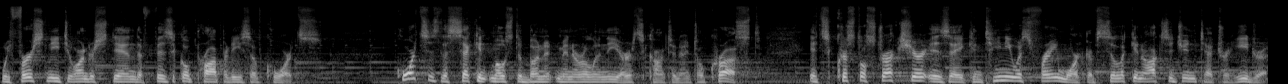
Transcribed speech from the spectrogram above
we first need to understand the physical properties of quartz. Quartz is the second most abundant mineral in the Earth's continental crust. Its crystal structure is a continuous framework of silicon-oxygen tetrahedra.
